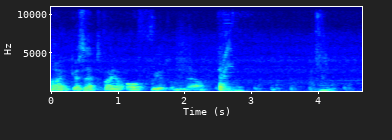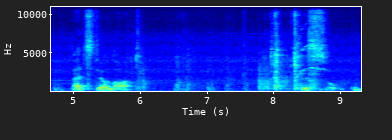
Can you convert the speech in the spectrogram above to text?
Alright, guess I have to find all three of them now. That's still locked. This is open.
